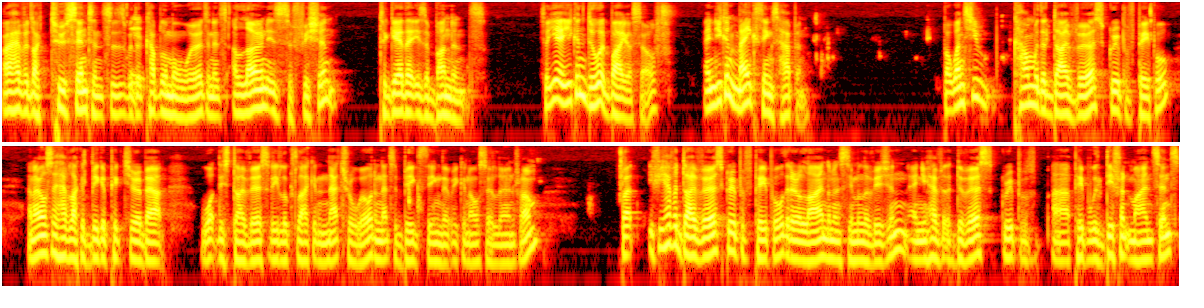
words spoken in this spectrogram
I have it like two sentences with a couple of more words, and it's alone is sufficient, together is abundance. So, yeah, you can do it by yourself and you can make things happen. But once you come with a diverse group of people, and I also have like a bigger picture about what this diversity looks like in the natural world, and that's a big thing that we can also learn from. But if you have a diverse group of people that are aligned on a similar vision, and you have a diverse group of uh, people with different mindsets,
